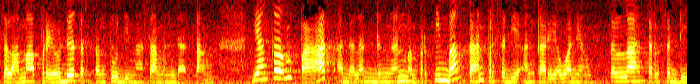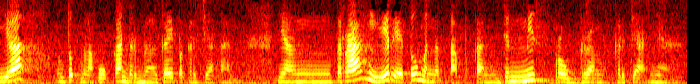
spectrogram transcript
selama periode tertentu di masa mendatang. Yang keempat adalah dengan mempertimbangkan persediaan karyawan yang telah tersedia untuk melakukan berbagai pekerjaan. Yang terakhir yaitu menetapkan jenis program kerjanya.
